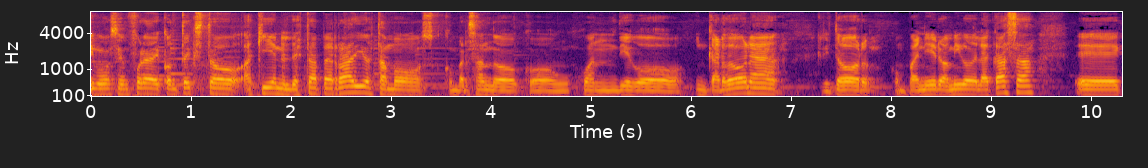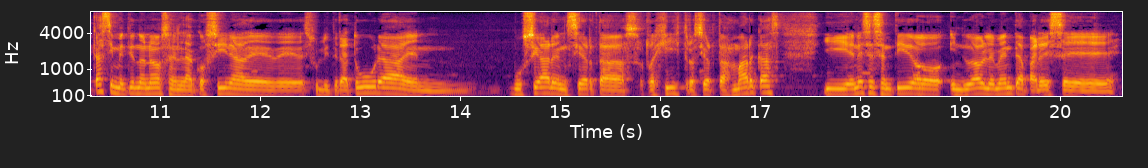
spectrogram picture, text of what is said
En Fuera de Contexto aquí en el Destape Radio. Estamos conversando con Juan Diego Incardona, escritor, compañero, amigo de la casa, eh, casi metiéndonos en la cocina de, su literatura, en bucear en ciertos registros, ciertas marcas, y en ese sentido, indudablemente aparece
